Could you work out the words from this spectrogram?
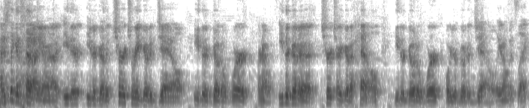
I just kinda wish we didn't think like that. I just think it's kind of you know uh, either either go to church or you go to jail. Either go to work or no, either go to church or you go to hell. Either go to work or you go to jail. You know, it's like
